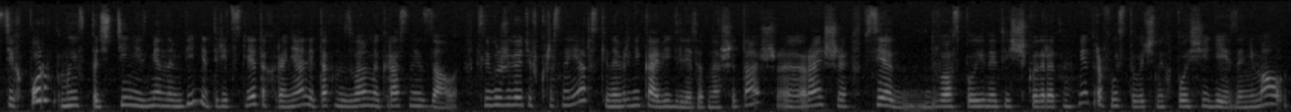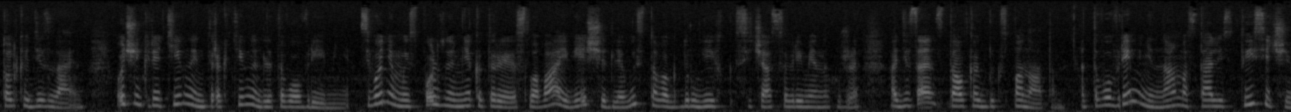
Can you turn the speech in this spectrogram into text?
С тех пор мы в почти неизменном виде 30 лет охраняли так называемые красные залы. Если вы живете в Красноярске, наверняка видели этот наш этаж. Э, раньше все 2500 квадратных метров выставочных площадей занимал только дизайн. Очень креативный, интерактивный для того времени. Сегодня мы используем некоторые слова и вещи для выставок других, сейчас современных уже, а дизайн стал как бы экспонатом. От того времени нам остались тысячи,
